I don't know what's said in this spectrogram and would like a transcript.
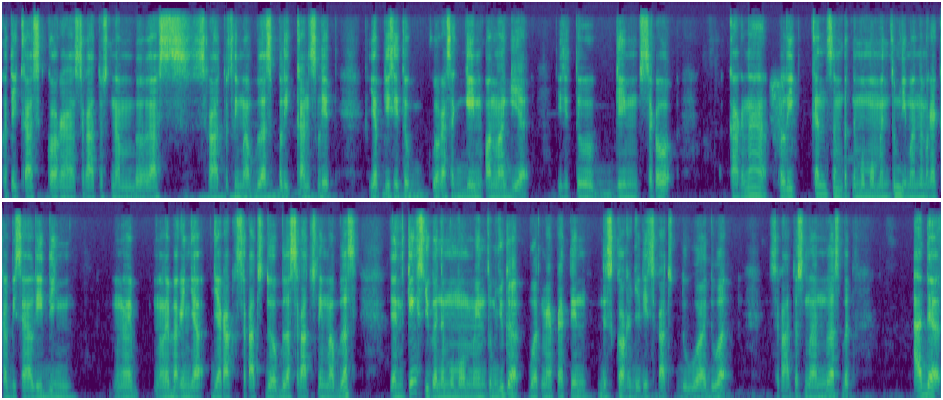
ketika skor 116 115 pelikan lead yap di situ gue rasa game on lagi ya. Di situ game seru karena Pelikan sempat nemu momentum di mana mereka bisa leading ngelebarin jarak 112 115 dan Kings juga nemu momentum juga buat mepetin the score. Jadi 122 119 but ada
